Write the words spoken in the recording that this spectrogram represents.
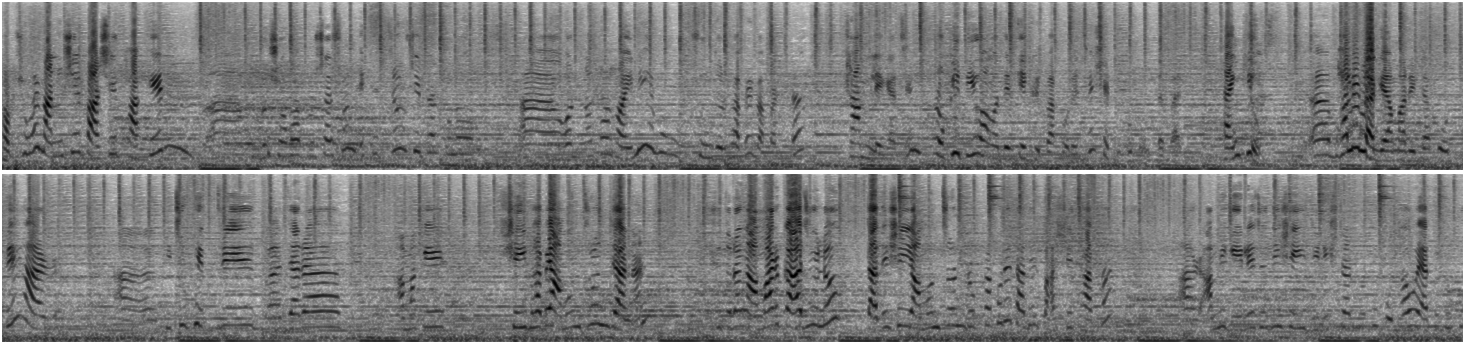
সবসময় মানুষের পাশে থাকেন পুরসভা প্রশাসন, এক্ষেত্রেও সেটার কোনো অন্যথা হয়নি এবং সুন্দরভাবে ব্যাপারটা সামলে গেছেন প্রকৃতিও আমাদেরকে কৃপা করেছে, সেটুকু বলতে পারি। থ্যাংক ইউ ভালো লাগে আমার এটা করতে। আর কিছু ক্ষেত্রে যারা আমাকে সেইভাবে আমন্ত্রণ জানান, সুতরাং আমার কাজ হলো তাদের সেই আমন্ত্রণ রক্ষা করে তাদের পাশে থাকা। আর আমি গেলে যদি সেই জিনিসটার মধ্যে কোথাও এতটুকু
